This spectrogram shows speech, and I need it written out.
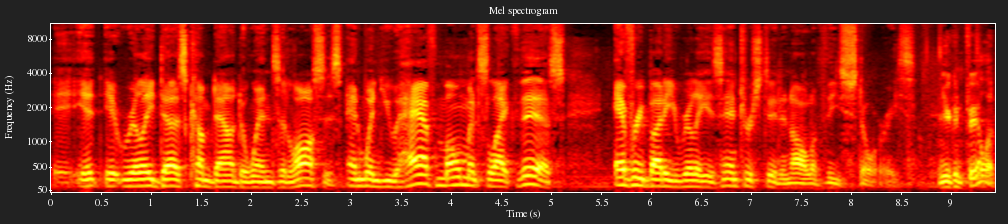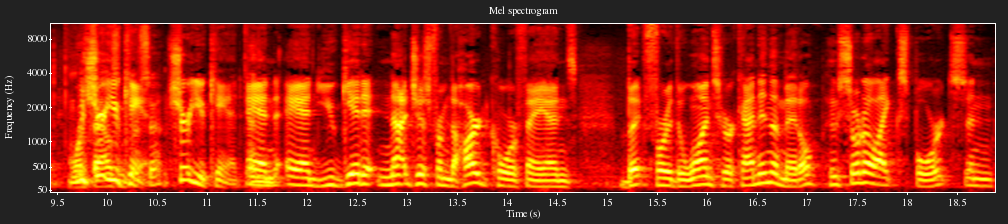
it, it really does come down to wins and losses. And when you have moments like this, everybody really is interested in all of these stories. You can feel it. Well, sure you can. Sure you can. And, and and you get it not just from the hardcore fans, but for the ones who are kind of in the middle, who sort of like sports and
